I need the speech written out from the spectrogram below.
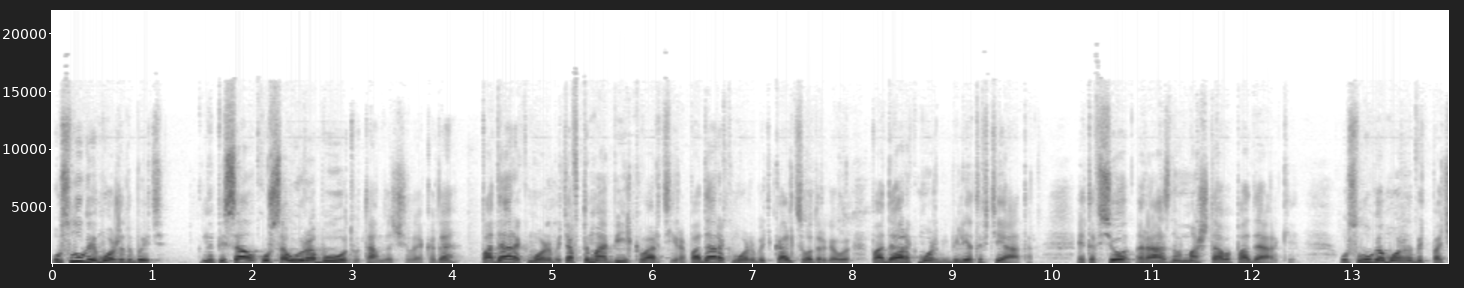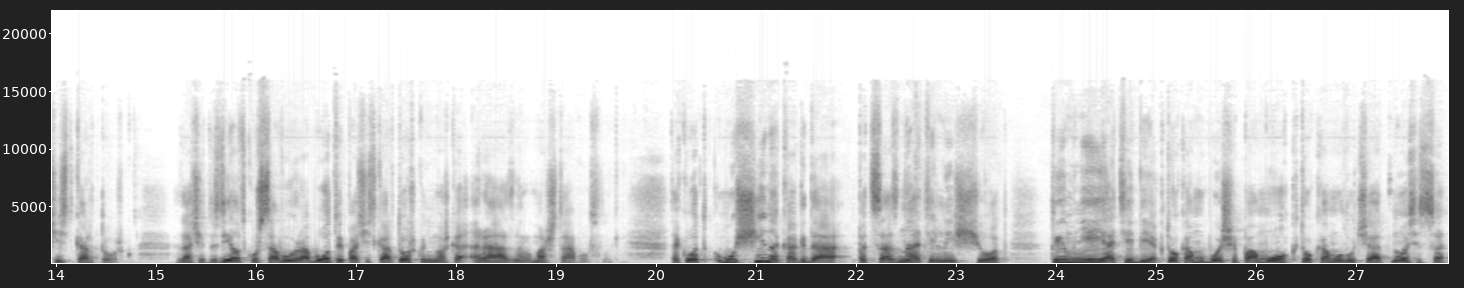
Услугой может быть написал курсовую работу там за человека, да? Подарок может быть автомобиль, квартира, подарок может быть кольцо дорогое, подарок может быть билеты в театр. Это все разного масштаба подарки. Услуга может быть почистить картошку. Значит, сделать курсовую работу и почистить картошку немножко разного масштаба услуги. Так вот, мужчина, когда подсознательный счет – ты мне, я тебе. Кто кому больше помог, кто кому лучше относится.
